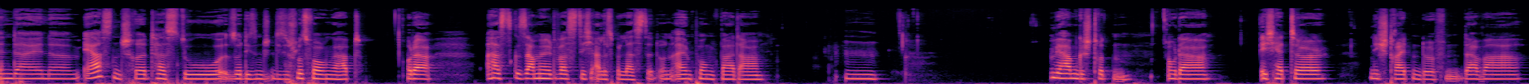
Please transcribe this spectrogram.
in deinem ersten Schritt hast du so diesen, diese Schlussfolgerung gehabt oder hast gesammelt, was dich alles belastet. Und ein Punkt war da, mm, wir haben gestritten. Oder ich hätte nicht streiten dürfen. Da war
